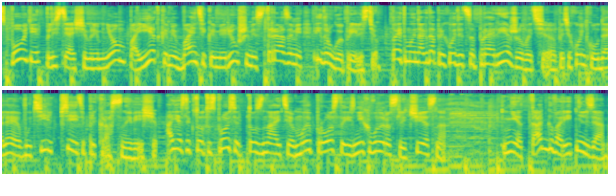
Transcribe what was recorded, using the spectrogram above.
с пони, блестящим ремнем, пайетками, бантиками, рюшами, стразами и другой прелестью. Поэтому иногда приходится прореживать, э, потихоньку удаляя в утиль все эти прекрасные вещи. А если кто-то спросит, то знайте, мы просто из них выросли, честно. Нет, так говорить нельзя.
